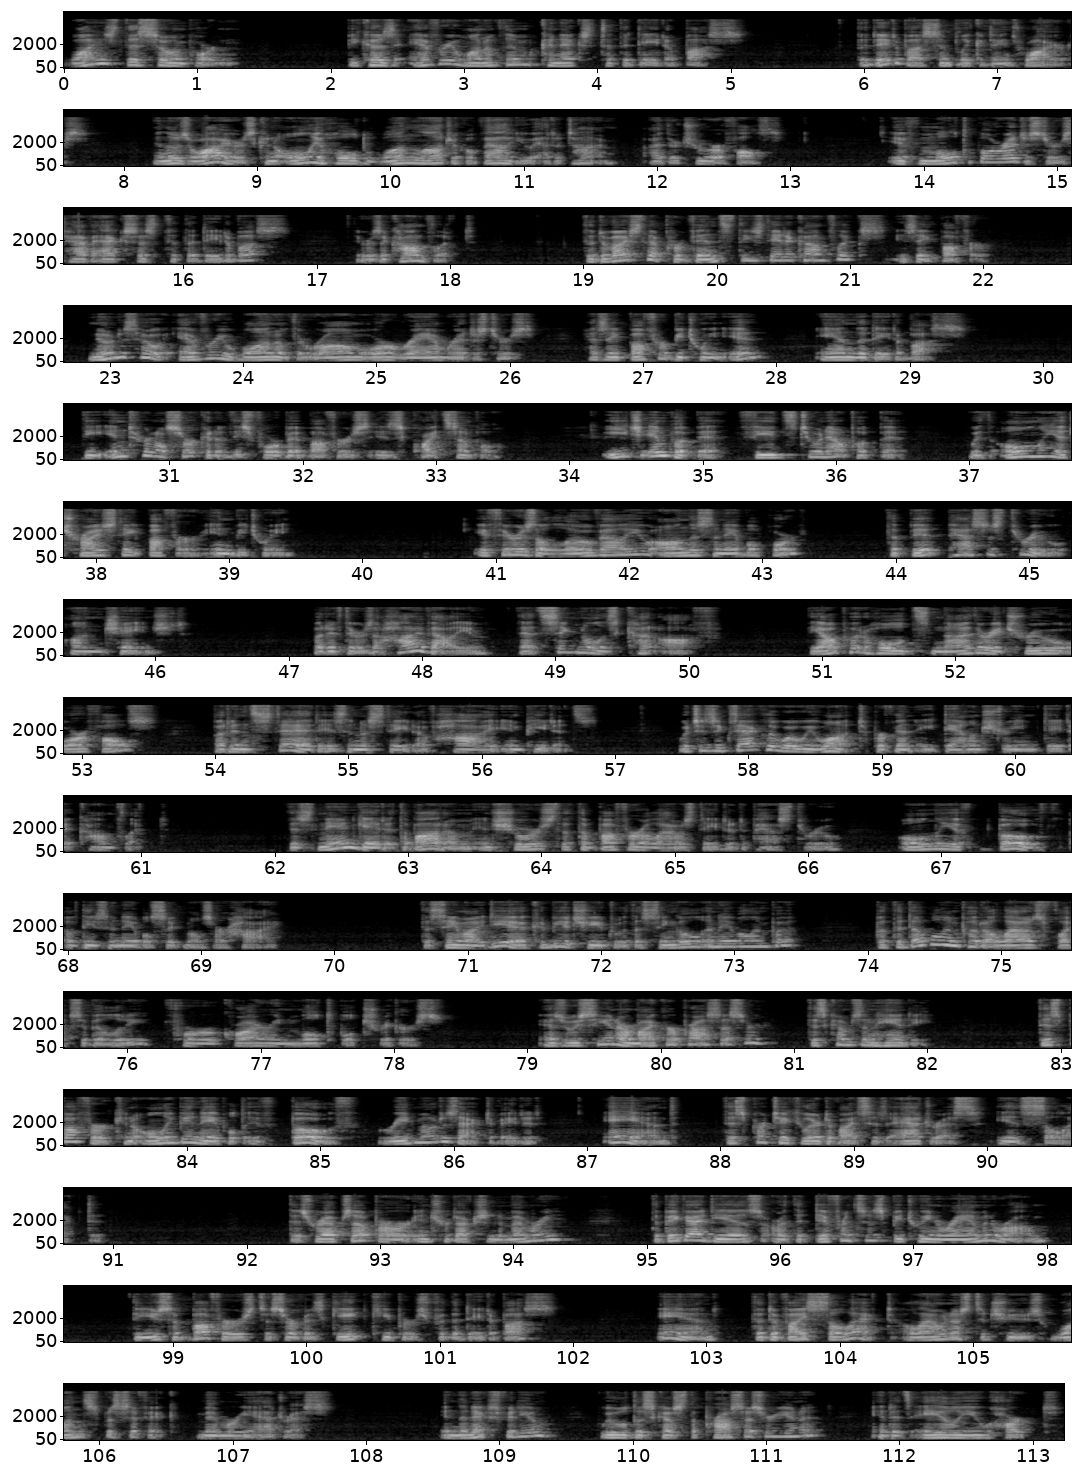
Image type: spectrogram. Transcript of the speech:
Why is this so important? Because every one of them connects to the data bus. The data bus simply contains wires, and those wires can only hold one logical value at a time, either true or false. If multiple registers have access to the data bus, there is a conflict. The device that prevents these data conflicts is a buffer. Notice how every one of the ROM or RAM registers has a buffer between it and the data bus. The internal circuit of these 4-bit buffers is quite simple. Each input bit feeds to an output bit, with only a tri-state buffer in between. If there is a low value on this enable port, the bit passes through unchanged. But if there is a high value, that signal is cut off. The output holds neither a true or a false, but instead is in a state of high impedance, which is exactly what we want to prevent a downstream data conflict. This NAND gate at the bottom ensures that the buffer allows data to pass through only if both of these enable signals are high. The same idea could be achieved with a single enable input, but the double input allows flexibility for requiring multiple triggers. As we see in our microprocessor, this comes in handy. This buffer can only be enabled if both read mode is activated and this particular device's address is selected. This wraps up our introduction to memory. The big ideas are the differences between RAM and ROM, the use of buffers to serve as gatekeepers for the data bus, and the device select allowing us to choose one specific memory address. In the next video, we will discuss the processor unit and its ALU heart.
